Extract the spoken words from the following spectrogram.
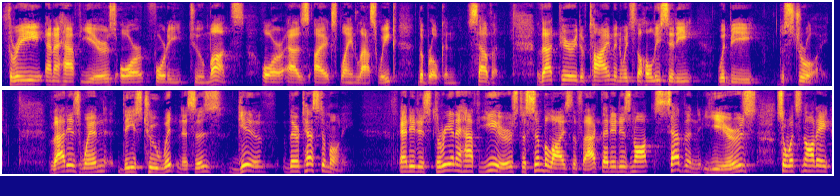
three and a half years or 42 months, or as I explained last week, the broken seven that period of time in which the holy city would be destroyed. That is when these two witnesses give their testimony. And it is three and a half years to symbolize the fact that it is not seven years, so it's not a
